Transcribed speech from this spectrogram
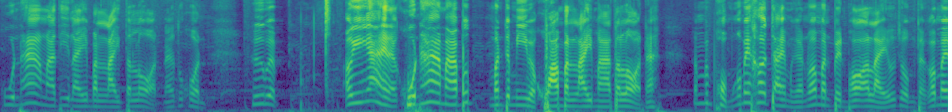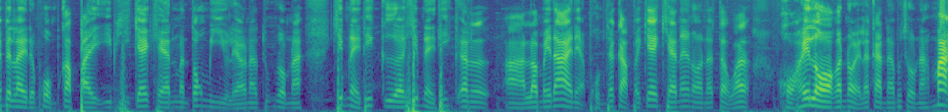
คูณ 5 มาทีไรบรรลัยตลอดนะทุกคนคือแบบเอาง่ายๆนะคูณ 5 มาปุ๊บมันจะมีแบบความบรรลัยมาตลอดนะผมก็ไม่เข้าใจเหมือนกันว่ามันเป็นเพราะอะไรผู้ชม แต่ก็ไม่เป็นไรเดี๋ยวผมกลับไป EP แก้แค้นมันต้องมีอยู่แล้วนะทุกผู้ชมนะคลิปไหนที่เกลือคลิปไหนที่อ่าเราไม่ได้เนี่ย ผมจะกลับไปแก้แค้นแน่นอนนะแต่ว่าขอให้รอกันหน่อยแล้วกันนะผู้ชมนะมา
